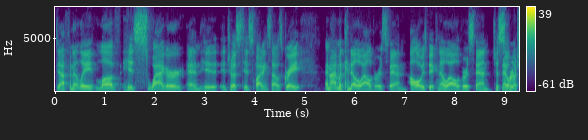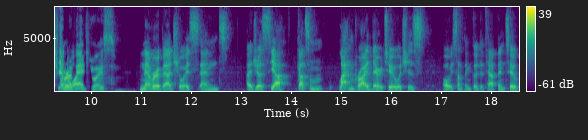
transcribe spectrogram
definitely love his swagger and his just his fighting style is great. And I'm a Canelo Alvarez fan. I'll always be a Canelo Alvarez fan. Just never, so much fun. Never a bad choice. Never a bad choice. And I just, yeah, got some Latin pride there too, which is always something good to tap into.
